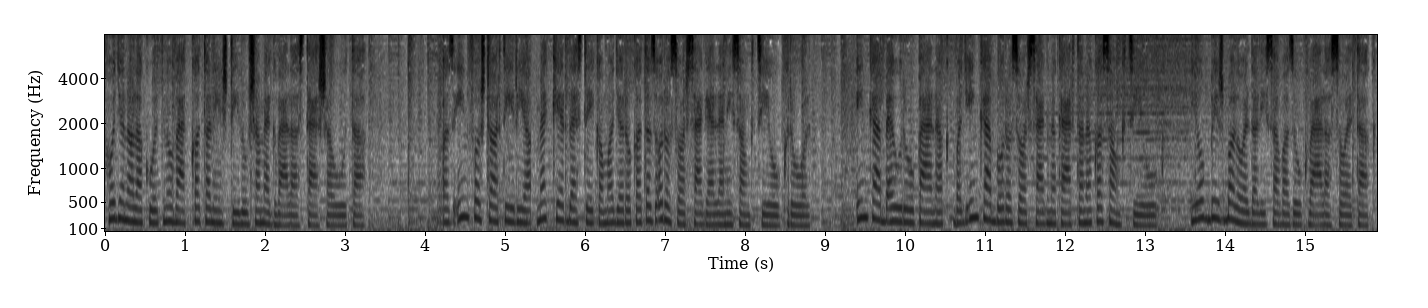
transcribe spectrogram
hogyan alakult Novák Katalin stílusa megválasztása óta. Az Infostart írja, megkérdezték a magyarokat az Oroszország elleni szankciókról. Inkább Európának, vagy inkább Oroszországnak ártanak a szankciók. Jobb és baloldali szavazók válaszoltak.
